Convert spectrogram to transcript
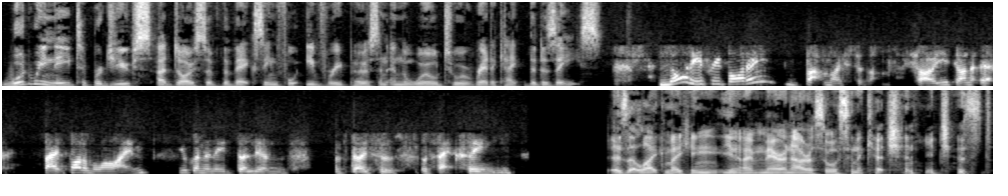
would we need to produce a dose of the vaccine for every person in the world to eradicate the disease? Not everybody, but most of them. So you're going to, uh, bottom line, you're going to need billions of doses of vaccine. Is it like making, you know, marinara sauce in a kitchen? You just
